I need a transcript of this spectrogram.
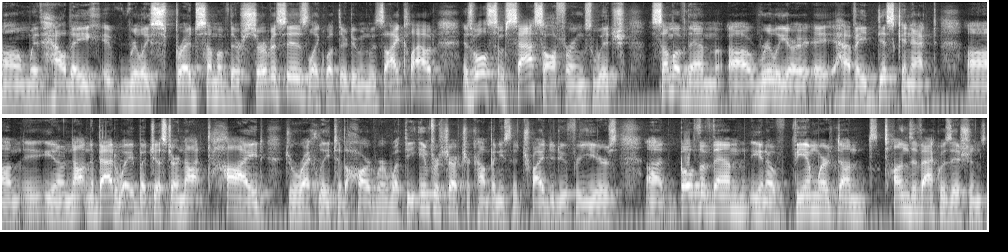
um, with how they really spread some of their services, like what they're doing with xCloud, as well as some SaaS offerings, which some of them uh, really are, eh, have a disconnect, um, you know, not in a bad way, but just are not tied directly to the hardware. What the infrastructure companies have tried to do for years, uh, both of them, you know, VMware's done tons of acquisitions.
